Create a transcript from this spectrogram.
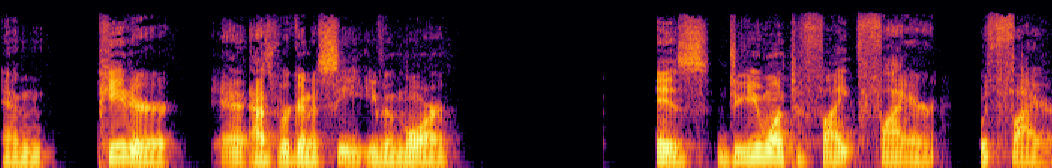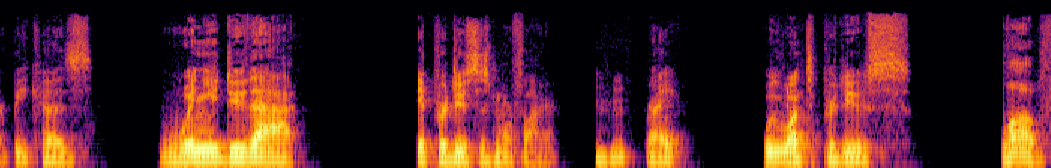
And peter as we're going to see even more is do you want to fight fire with fire? Because when you do that it produces more fire Mhm. right? We want to produce love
